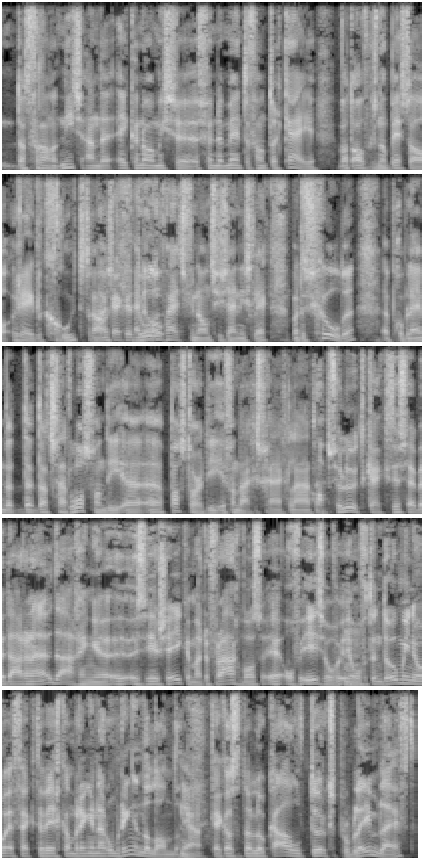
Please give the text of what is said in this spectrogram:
dat verandert niets aan de economische fundamenten van Turkije. Wat overigens nog best wel redelijk groeit trouwens. Nou, kijk, en de overheidsfinanciën zijn niet slecht. Maar de schulden, het probleem, dat, dat, dat staat los van die uh, pastor die vandaag is vrijgelaten. Absoluut. Kijk, dus ze hebben daar een uitdaging, zeer zeker. Maar de vraag was, of is, of, mm. of het een domino-effect teweeg kan brengen naar omringende landen. Ja. Kijk, als het een lokaal Turks probleem blijft,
